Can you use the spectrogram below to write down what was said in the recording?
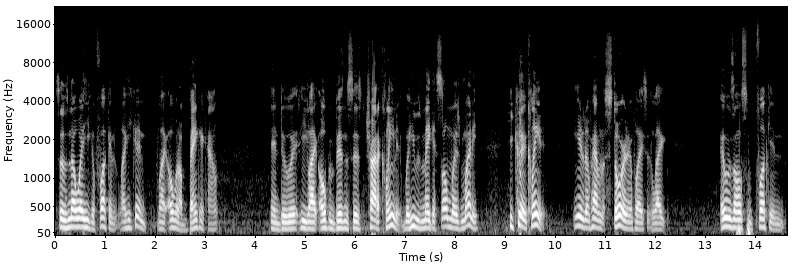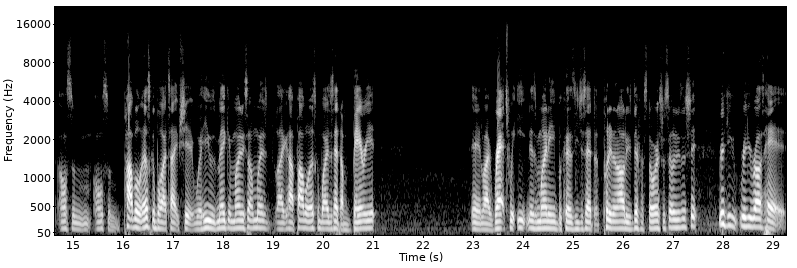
So there's no way he could fucking like he couldn't like open a bank account and do it. He like opened businesses to try to clean it, but he was making so much money, he couldn't clean it. He ended up having to store it in places like it was on some fucking on some on some Pablo Escobar type shit where he was making money so much like how Pablo Escobar just had to bury it and like rats were eating his money because he just had to put it in all these different storage facilities and shit. Ricky Ricky Ross had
